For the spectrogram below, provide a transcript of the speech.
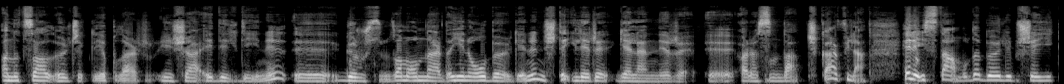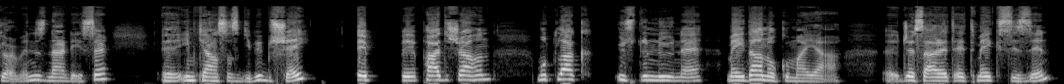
anıtsal ölçekli yapılar inşa edildiğini e, görürsünüz. Ama onlar da yine o bölgenin işte ileri gelenleri e, arasından çıkar filan. Hele İstanbul'da böyle bir şeyi görmeniz neredeyse e, imkansız gibi bir şey. E, e, padişahın mutlak üstünlüğüne meydan okumaya e, cesaret etmeksizin e,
